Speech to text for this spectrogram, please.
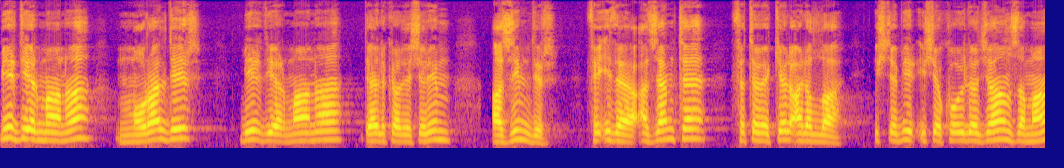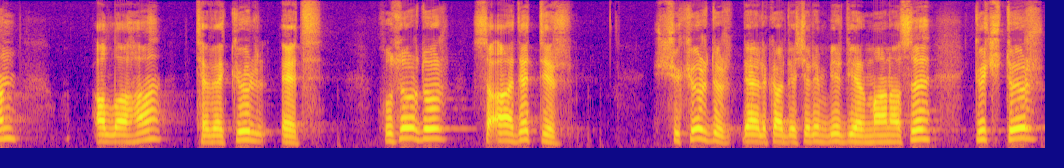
Bir diğer mana moraldir. Bir diğer mana değerli kardeşlerim azimdir. Fe izâ azemte fetevekkel alallah. İşte bir işe koyulacağın zaman Allah'a tevekkül et. Huzurdur, saadettir, şükürdür değerli kardeşlerim. Bir diğer manası güçtür.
